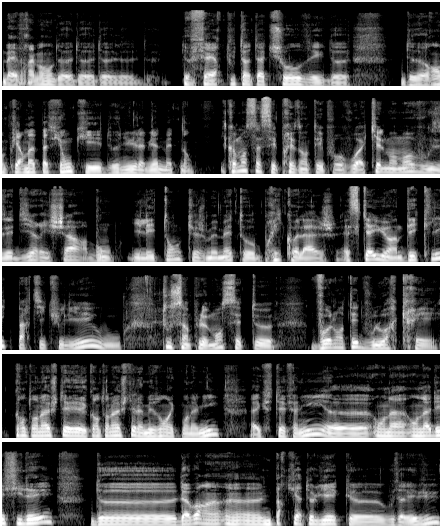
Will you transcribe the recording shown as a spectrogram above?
ben vraiment de, de, de, de faire tout un tas de choses et de de remplir ma passion qui est devenue la mienne maintenant. comment ça s'est présenté pour vous? À quel moment vous vous êtes dit, Richard, bon, il est temps que je me mette au bricolage? Est-ce qu'il y a eu un déclic particulier ou tout simplement cette euh, volonté de vouloir créer? Quand on a acheté, quand on a acheté la maison avec mon ami, avec Stéphanie, euh, on a on a décidé de d'avoir une partie atelier que vous avez vu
